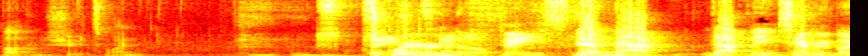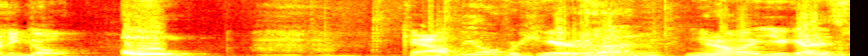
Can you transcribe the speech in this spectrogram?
fucking shoots one. Square in the head off. face. Yeah. And that that makes everybody go, oh. Okay, I'll be over here, Yeah. man. You know what? You guys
